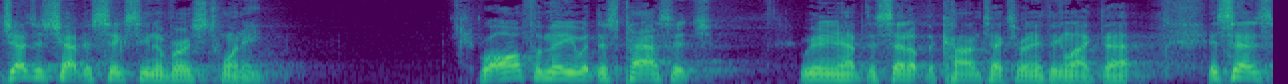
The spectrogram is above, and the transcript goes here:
Judges chapter 16 and verse 20. We're all familiar with this passage. We don't even have to set up the context or anything like that. It says,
